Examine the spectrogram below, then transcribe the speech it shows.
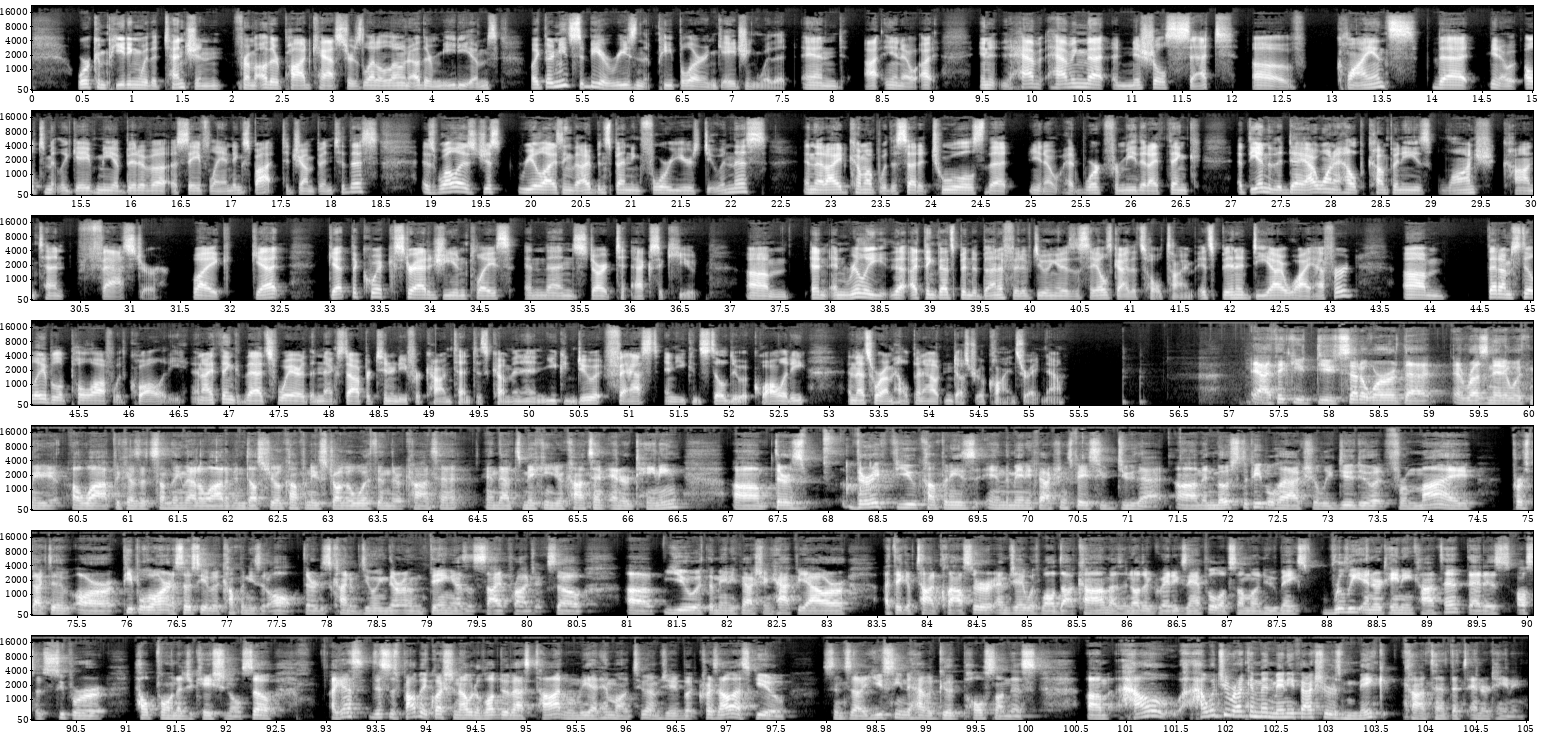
we're competing with attention from other podcasters, let alone other mediums, like there needs to be a reason that people are engaging with it. And I, you know, I, and it, have having that initial set of clients that you know ultimately gave me a bit of a, a safe landing spot to jump into this as well as just realizing that I'd been spending four years doing this and that I'd come up with a set of tools that, you know, had worked for me that I think at the end of the day, I want to help companies launch content faster. Like get get the quick strategy in place and then start to execute. Um, and and really, I think that's been the benefit of doing it as a sales guy this whole time. It's been a DIY effort. Um, that I'm still able to pull off with quality. And I think that's where the next opportunity for content is coming in. You can do it fast and you can still do it quality. And that's where I'm helping out industrial clients right now. Yeah, I think you you said a word that resonated with me a lot because it's something that a lot of industrial companies struggle with in their content, and that's making your content entertaining. Um, there's very few companies in the manufacturing space who do that, um, and most of the people who actually do do it, from my perspective are people who aren't associated with companies at all. They're just kind of doing their own thing as a side project. So, uh, you at the manufacturing happy hour, I think of Todd Klauser, MJ with well.com as another great example of someone who makes really entertaining content that is also super helpful and educational. So, I guess this is probably a question I would have loved to have asked Todd when we had him on too, MJ. But Chris, I'll ask you since uh, you seem to have a good pulse on this. Um, how how would you recommend manufacturers make content that's entertaining?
